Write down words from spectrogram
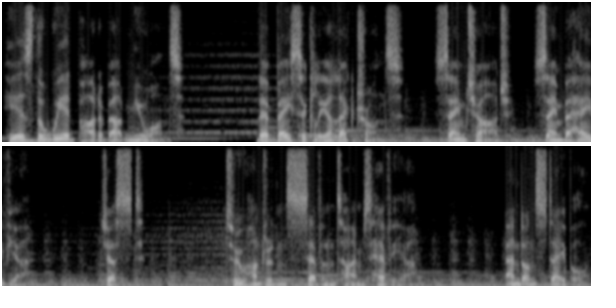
Here's the weird part about muons. They're basically electrons, same charge, same behavior, just 207 times heavier and unstable.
